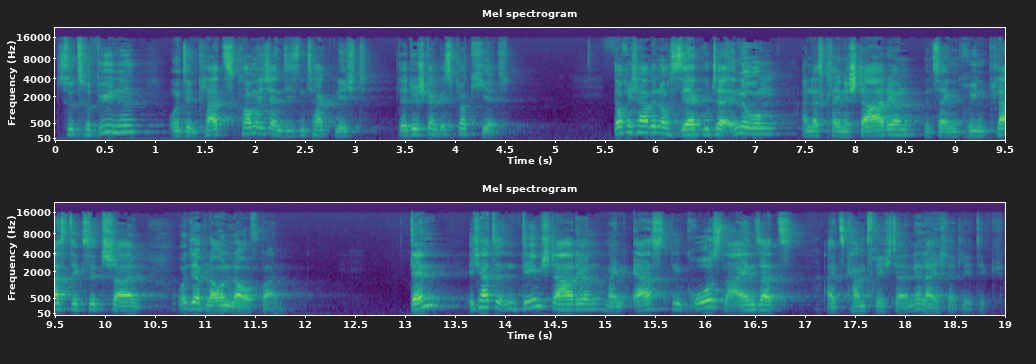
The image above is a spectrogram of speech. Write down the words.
Zur Tribüne und dem Platz komme ich an diesem Tag nicht, der Durchgang ist blockiert. Doch ich habe noch sehr gute Erinnerungen an das kleine Stadion mit seinen grünen Plastiksitzschalen und der blauen Laufbahn. Denn ich hatte in dem Stadion meinen ersten großen Einsatz als Kampfrichter in der Leichtathletik.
